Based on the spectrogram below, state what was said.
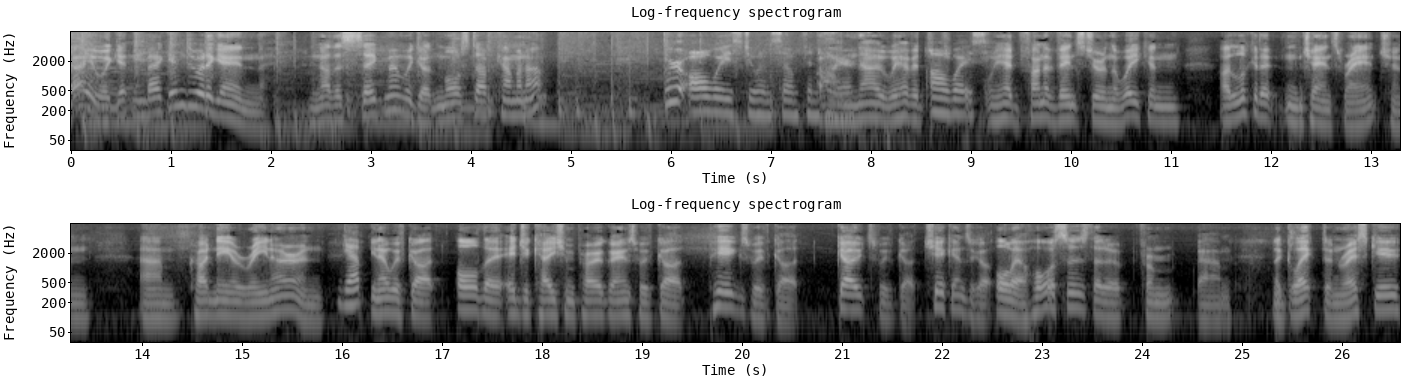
Okay, we're getting back into it again. Another segment. We got more stuff coming up. We're always doing something here. I know we have it. Always. We had fun events during the week, and I look at it in Chance Ranch and um, Crodney Arena, and Yep. you know we've got all the education programs. We've got pigs, we've got goats, we've got chickens, we've got all our horses that are from um, neglect and rescue.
